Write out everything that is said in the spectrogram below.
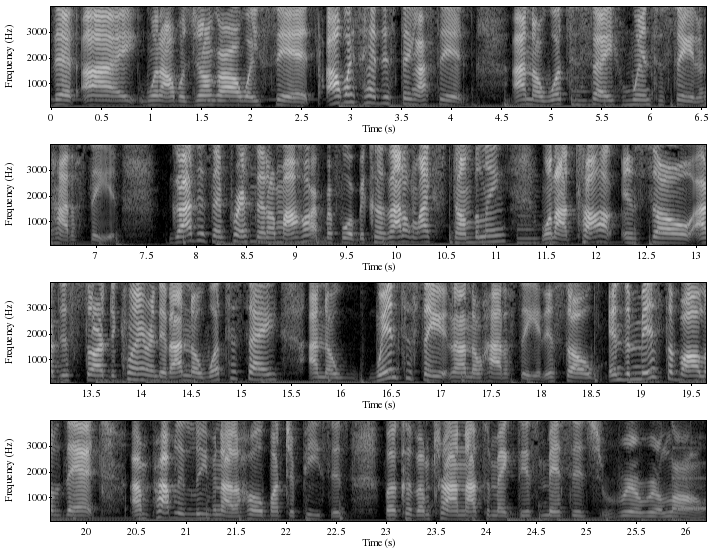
that I, when I was younger, I always said. I always had this thing I said, I know what to say, when to say it, and how to say it. God just impressed that on my heart before because I don't like stumbling when I talk. And so I just started declaring that I know what to say, I know when to say it, and I know how to say it. And so, in the midst of all of that, I'm probably leaving out a whole bunch of pieces because I'm trying not to make this message real, real long.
